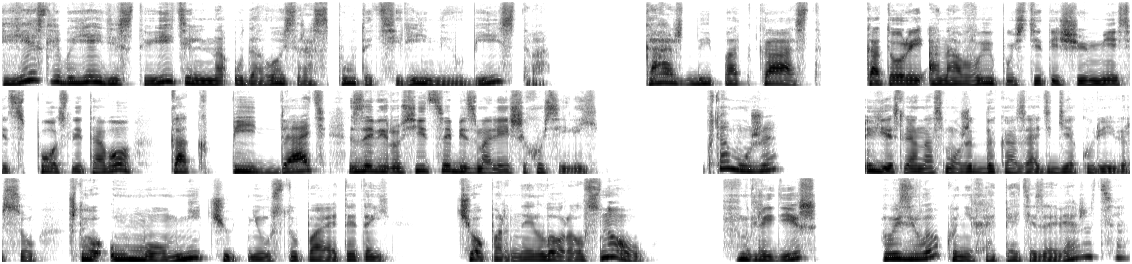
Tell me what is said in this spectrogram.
Если бы ей действительно удалось распутать серийные убийства, каждый подкаст, который она выпустит еще месяц после того, как пить дать завирусится без малейших усилий. К тому же, если она сможет доказать Геку Риверсу, что умом ничуть не уступает этой чопорной Лорел Сноу, Глядишь, узелок у них опять и завяжется.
